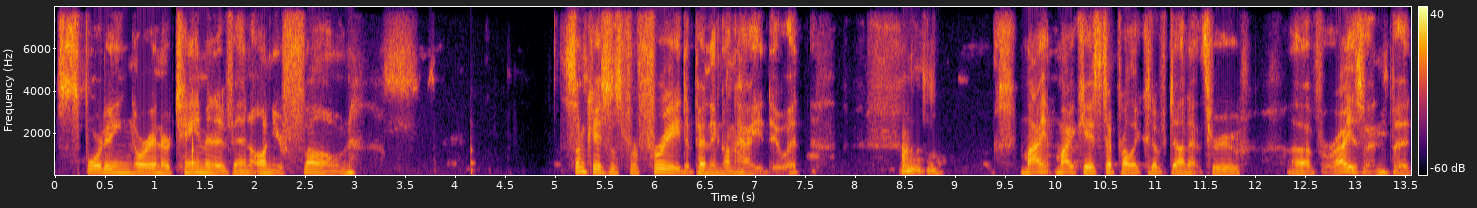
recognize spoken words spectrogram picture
sporting or entertainment event on your phone some cases for free, depending on how you do it. Mm-hmm. My my case, I probably could have done it through uh, Verizon, but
